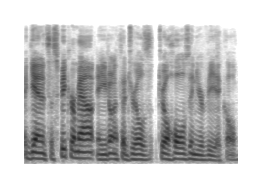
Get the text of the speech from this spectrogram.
Again it's a speaker mount and you don't have to drill drill holes in your vehicle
